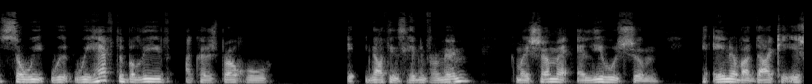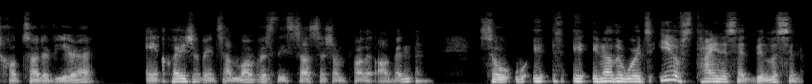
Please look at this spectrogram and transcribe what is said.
So we, we, we have to believe HaKadosh Baruch Hu, nothing's hidden from him. So, in other words, Eov's tinus had been, listen,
